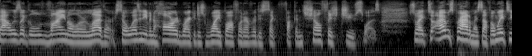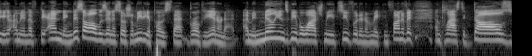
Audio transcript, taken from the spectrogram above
that was like vinyl or leather. So it wasn't even hard where I could just wipe off whatever this like fucking shellfish juice was. So I, t- I was proud of myself. And wait till you, I mean, the, the ending, this all was in a social media post that broke the internet. I mean, millions of people watched me eat seafood and are making fun of it, and plastic dolls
